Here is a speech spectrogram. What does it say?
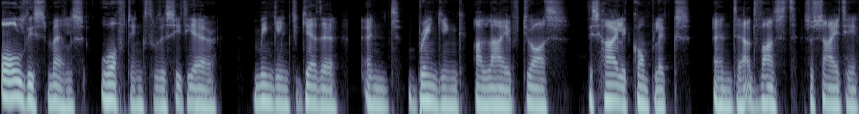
All these smells wafting through the city air, mingling together and bringing alive to us this highly complex and advanced society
